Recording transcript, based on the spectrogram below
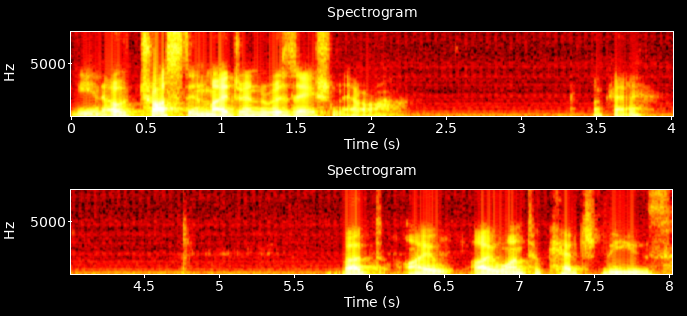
you know, trust in my generalization error. Okay? But I, I want to catch these.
